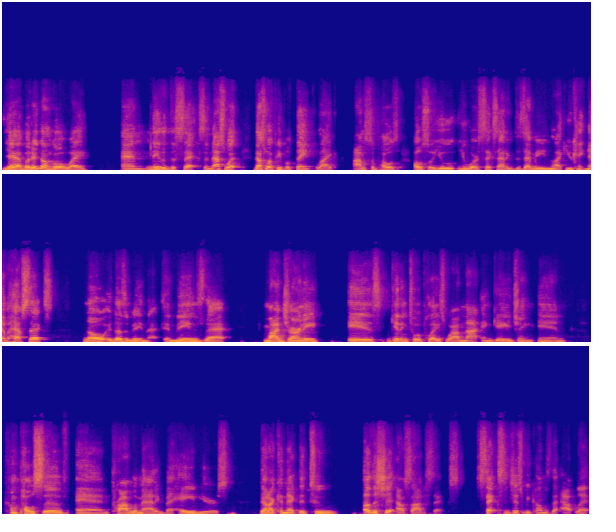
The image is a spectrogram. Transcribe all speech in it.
yeah, but it don't go away, and neither the sex, and that's what that's what people think. Like I'm supposed. Oh, so you you were a sex addict? Does that mean like you can't never have sex? No, it doesn't mean that. It means that my journey is getting to a place where I'm not engaging in compulsive and problematic behaviors that are connected to other shit outside of sex. Sex just becomes the outlet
